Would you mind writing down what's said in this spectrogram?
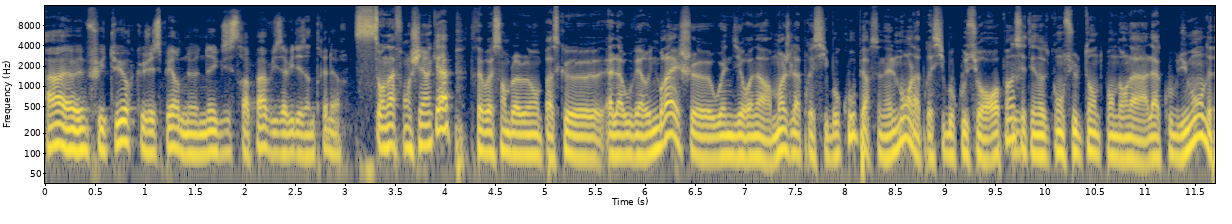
à un futur que j'espère ne- n'existera pas vis-à-vis des entraîneurs. On a franchi un cap, très vraisemblablement, parce qu'elle a ouvert une brèche, euh, Wendy Renard. Moi, je l'apprécie beaucoup, personnellement. On l'apprécie beaucoup sur Europe 1. C'était notre consultante pendant la, la Coupe du Monde.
